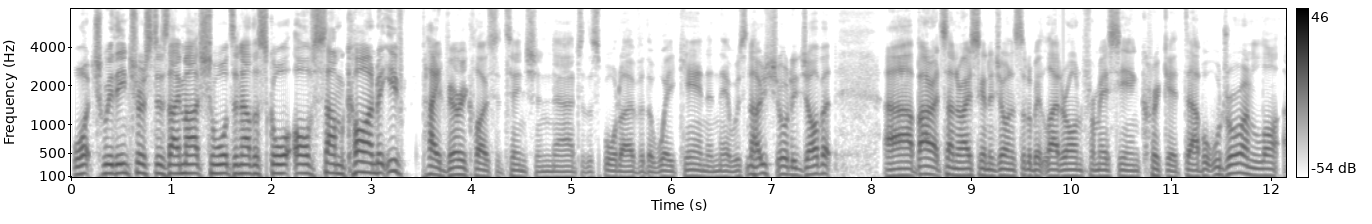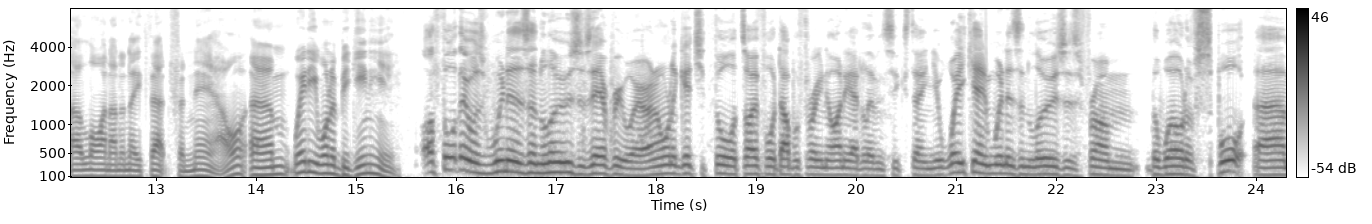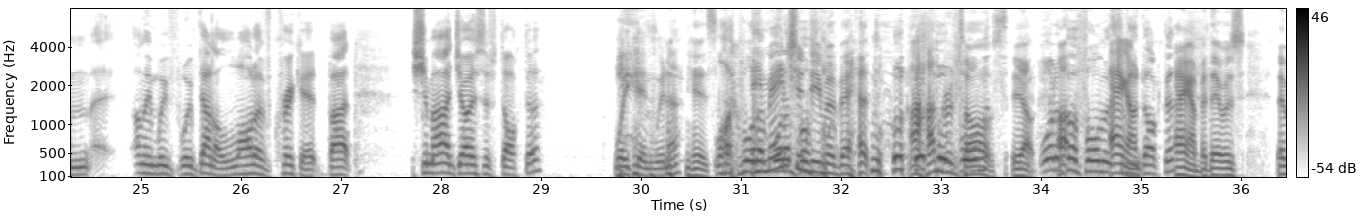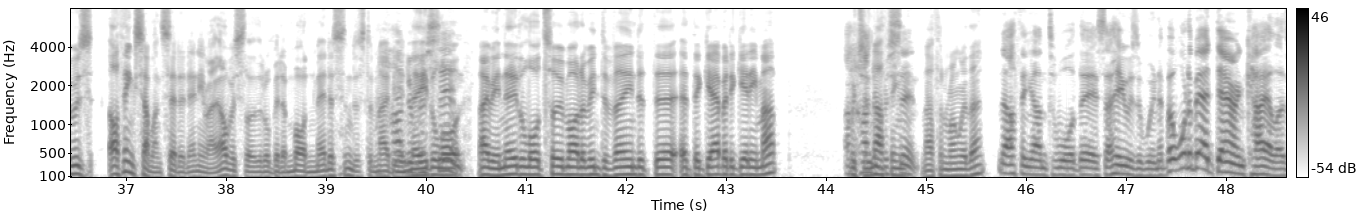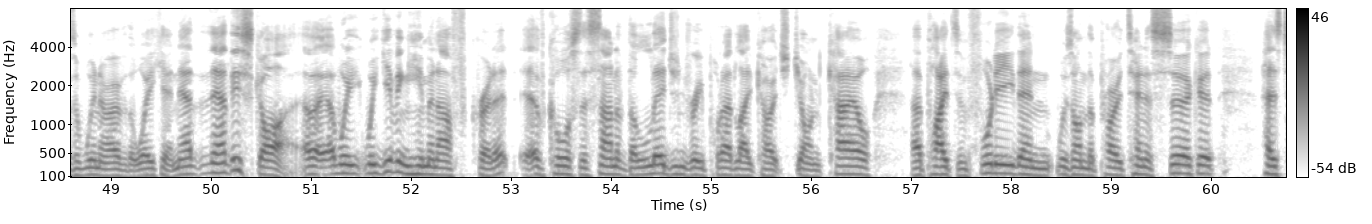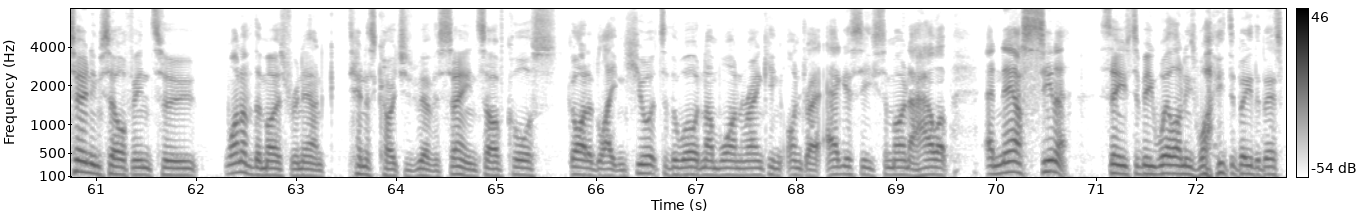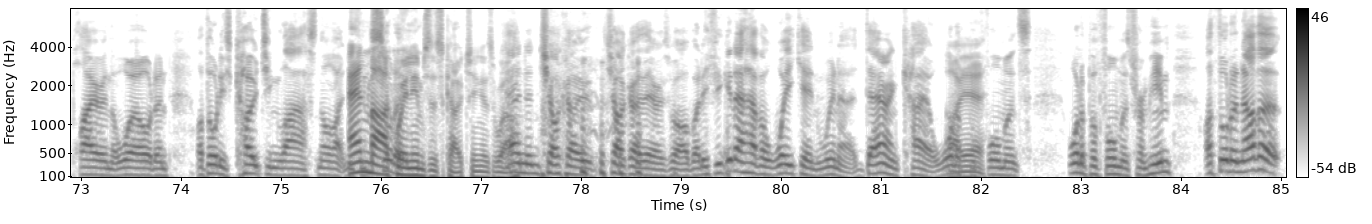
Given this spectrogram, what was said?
watch with interest as they march towards another score of some kind. But you've paid very close attention uh, to the sport over the weekend, and there was no shortage of it. Uh, Barrett Sunray is going to join us a little bit later on from SEN Cricket, uh, but we'll draw a, li- a line underneath that for now. Um, where do you want to begin here? I thought there was winners and losers everywhere, and I want to get your thoughts. 0433 98 11 16. Your weekend winners and losers from the world of sport. Um, I mean, we've we've done a lot of cricket, but Shamar Joseph's doctor, weekend winner. Yes, like what he a, mentioned what a him about a hundred times. Yeah, What a Uh, performance hang from on, doctor. Hang on, but there was there was I think someone said it anyway. Obviously, a little bit of modern medicine, just to maybe a needle or maybe a needle or two might have intervened at the at the Gabba to get him up, which is nothing 100%. nothing wrong with that. Nothing untoward there. So he was a winner. But what about Darren Cahill as a winner over the weekend? Now, now this guy, uh, are we we giving him enough credit? Of course, the son of the legendary Port Adelaide coach John Cahill, uh, played some footy, then was on the pro tennis circuit, has turned himself into one of the most renowned tennis coaches we've ever seen. So, of course, guided Lleyton Hewitt to the world number one ranking, Andre Agassi, Simona Halep, and now Sinner seems to be well on his way to be the best player in the world. And I thought his coaching last night. And Mark sort of- Williams is coaching as well. and and Choco Choco there as well. But if you're going to have a weekend winner, Darren Cahill, what Oh, a yeah. performance! What a performance from him. I thought another.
